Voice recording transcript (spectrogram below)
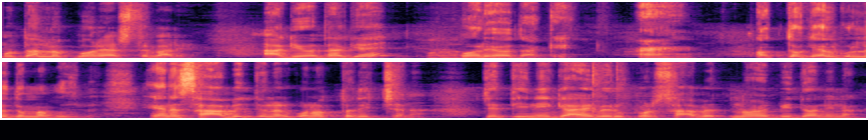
মোতাল্লক পরে আসতে পারে। আগেও থাকে পরেও থাকে। হ্যাঁ হ্যাঁ। অর্থ খেয়াল করলে তোমরা বুঝবে। এখানে সাহাবেতুনের কোনো অর্থ দিচ্ছে না। যে তিনি গায়েবের উপর সাবেত নয় বিদনি না।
